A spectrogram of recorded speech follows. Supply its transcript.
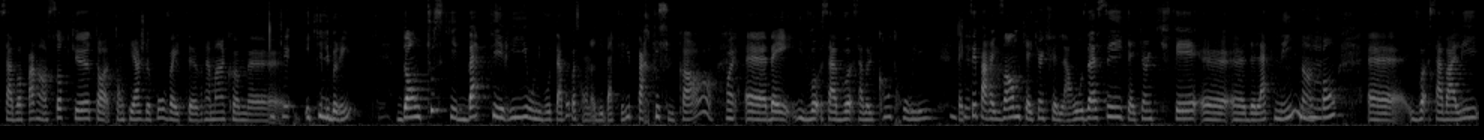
ça va faire en sorte que ta- ton pH de peau va être vraiment comme euh, équilibré. Donc, tout ce qui est bactéries au niveau de ta peau, parce qu'on a des bactéries partout sur le corps, Ouais. euh, ben, il va, ça, va, ça va le contrôler. Fait que, tu sais, par exemple, quelqu'un qui fait de la rosacée, quelqu'un qui fait euh, euh, de l'acné, dans le fond, euh, va- ça va aller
